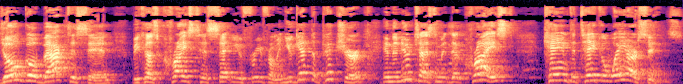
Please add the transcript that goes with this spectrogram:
Don't go back to sin because Christ has set you free from it. You get the picture in the New Testament that Christ came to take away our sins.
